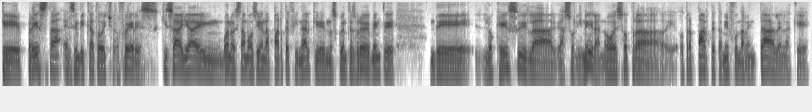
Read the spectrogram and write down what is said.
que presta el sindicato de choferes. Quizá ya en, bueno, estamos ya en la parte final, que nos cuentes brevemente de lo que es la gasolinera, ¿no? Es otra, eh, otra parte también fundamental en la que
